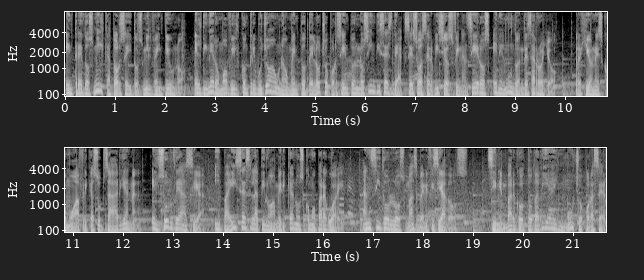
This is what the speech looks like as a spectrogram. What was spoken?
Entre 2014 y 2021, el dinero móvil contribuyó a un aumento del 8% en los índices de acceso a servicios financieros en el mundo en desarrollo. Regiones como África subsahariana, el sur de Asia y países latinoamericanos como Paraguay han sido los más beneficiados. Sin embargo, todavía hay mucho por hacer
